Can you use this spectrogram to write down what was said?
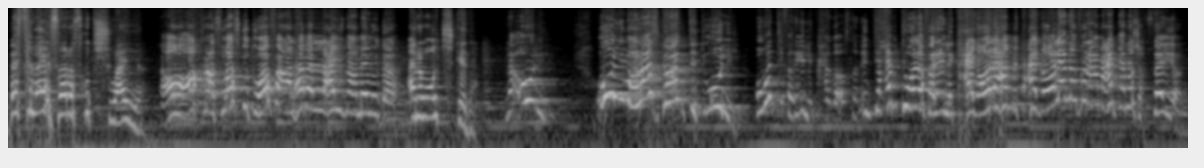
بس بقى يا ساره اسكتي شوية. آه اخرس وأسكت ووافق على الهبل اللي عايز نعمله ده. أنا ما قلتش كده. لا قولي. قولي ما ناقص كمان انت تقولي. هو انت فارق لك حاجة أصلا؟ انت حبيبتي ولا فارق لك حاجة ولا همت حاجة ولا أنا فارقة معاك أنا شخصيا.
